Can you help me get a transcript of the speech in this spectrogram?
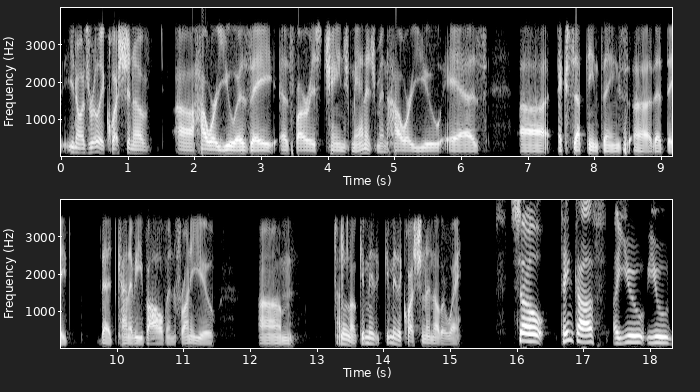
you know it's really a question of uh, how are you as a as far as change management? How are you as uh, accepting things uh, that they that kind of evolve in front of you? Um, I don't know. Give me give me the question another way. So think of uh, you you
